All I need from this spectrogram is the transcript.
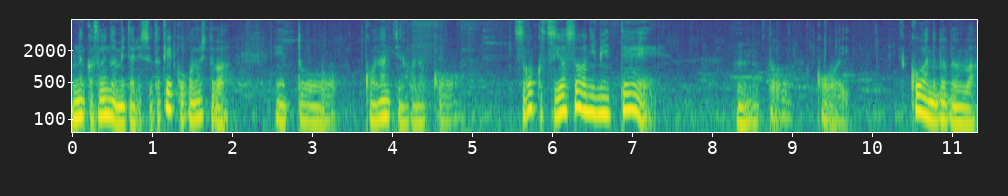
なんかそういうのを見たりすると結構この人はえっ、とこうなんていうのかなこうすごく強そうに見えてうんとこうコアの部分は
